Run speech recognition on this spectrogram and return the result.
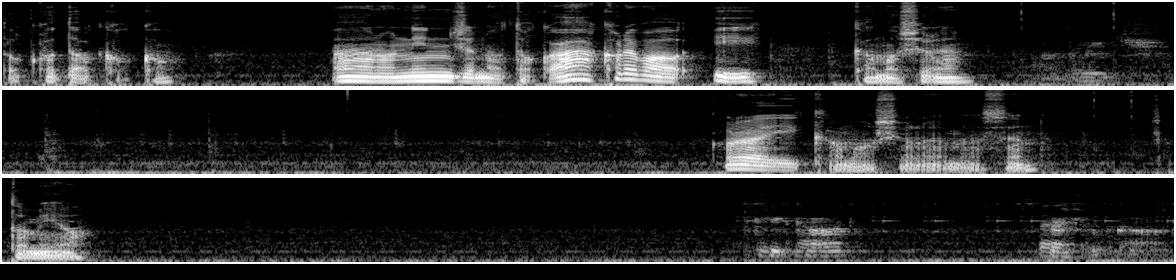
どこだ？ここあの忍者のとこ。あ、これはいいかもしれん。これはいいかもしれません。ちょっと見よ Key card. Special card.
